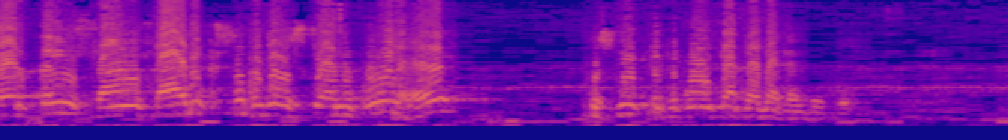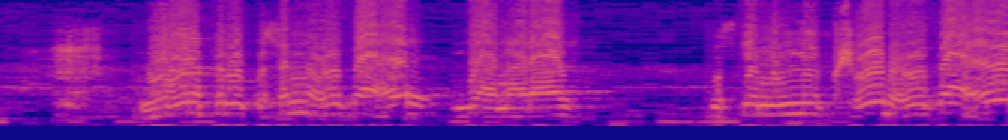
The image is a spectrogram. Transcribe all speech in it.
और कहीं सांसारिक सुख जो उसके अनुकूल है, उसमें प्रतिकूलता पैदा कर देते वहाँ पर प्रसन्न होता है या नाराज़? उसके मन में क्षोभ होता है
